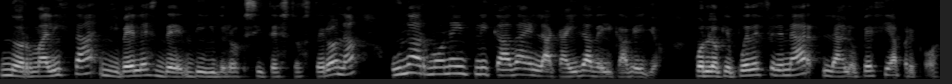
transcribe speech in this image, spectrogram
normaliza niveles de dihidroxitestosterona, una hormona implicada en la caída del cabello, por lo que puede frenar la alopecia precoz.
